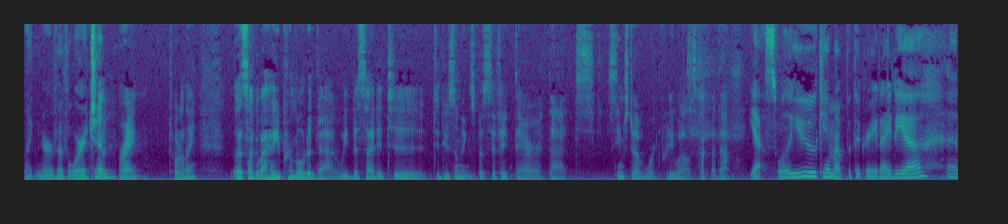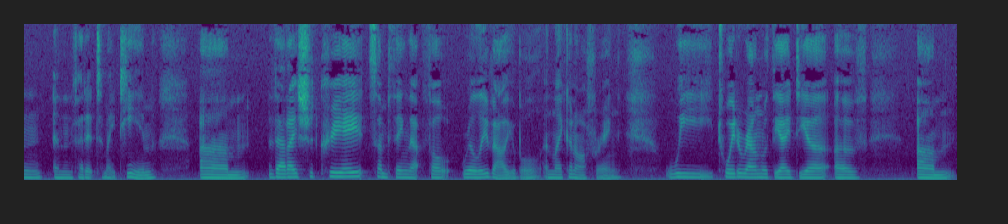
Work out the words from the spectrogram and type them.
like nerve of origin. Right. Totally. Let's talk about how you promoted that. We decided to to do something specific there that seems to have worked pretty well. Let's talk about that. Yes. Well, you came up with a great idea and and fed it to my team. Um, that I should create something that felt really valuable and like an offering. We toyed around with the idea of um,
